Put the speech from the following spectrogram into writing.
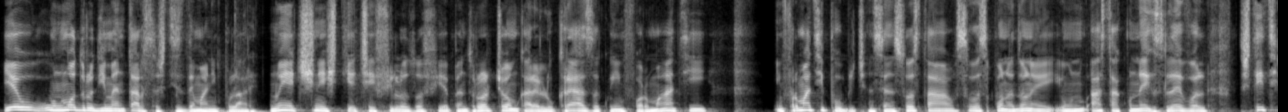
E un mod rudimentar, să știți, de manipulare. Nu e cine știe ce filozofie. Pentru orice om care lucrează cu informații, informații publice. În sensul ăsta, o să vă spună, domnule, un, asta cu next level, știți,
